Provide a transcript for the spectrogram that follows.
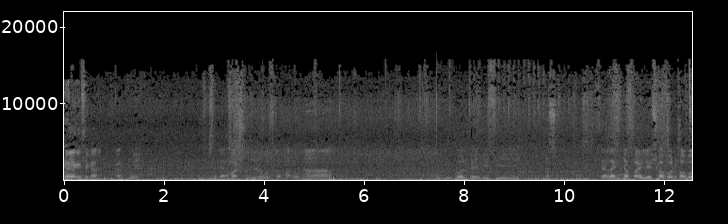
হয়ে গেছে গা কাকু আচ্ছা। আমার শরীরের অবস্থা ভালো না। আমি দুর্বল হয়ে গেছি। আচ্ছা। স্যালাইনটা পাইলে সবল হব।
